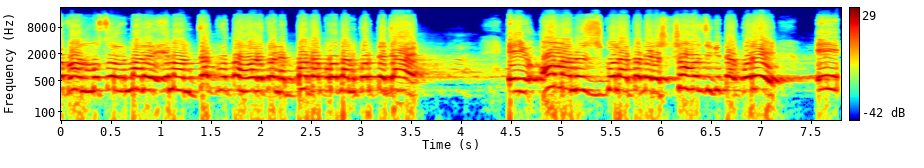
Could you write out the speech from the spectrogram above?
যখন মুসলমানের ইমান জাগ্রত হওয়ার কারণে বাধা প্রদান করতে যায়, এই অমানুষগুলা তাদের সহযোগিতা করে, এই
